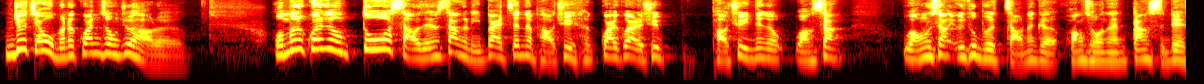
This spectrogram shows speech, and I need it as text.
你就讲我们的观众就好了。我们的观众多少人上个礼拜真的跑去乖乖的去跑去那个网上网络上 YouTube 找那个黄崇仁当时被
